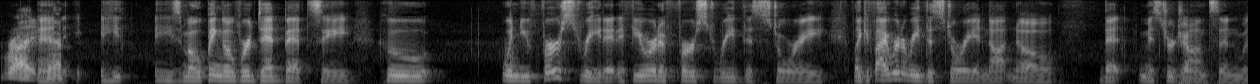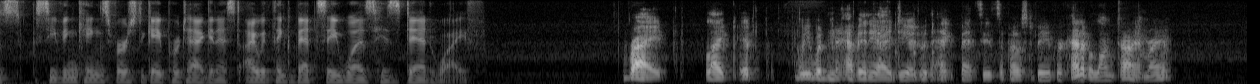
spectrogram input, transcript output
Right. and he he's moping over dead Betsy, who when you first read it, if you were to first read this story, like if I were to read this story and not know that Mr. Johnson was Stephen King's first gay protagonist, I would think Betsy was his dead wife. Right. Like it we wouldn't have any idea who the heck Betsy is supposed to be for kind of a long time, right?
